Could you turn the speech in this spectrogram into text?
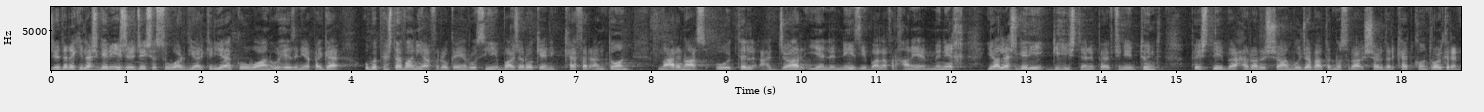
ژێدەرەکی لەشگەری ژێجێش سووار دیارکرە کۆوان و هێزنیە پەگە و بە پشتەوانیە فرۆکەین رووسی باژەرۆکێن کەفەر ئەنتۆن، معرەناس و تل عجار یەن لە نێزی بالافرخانەیە منێخ یا لەشگەری گەهیشتن پەفچینین توند پشتی به حرار شام و جبهه النصره شر درکت کنترل کرن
